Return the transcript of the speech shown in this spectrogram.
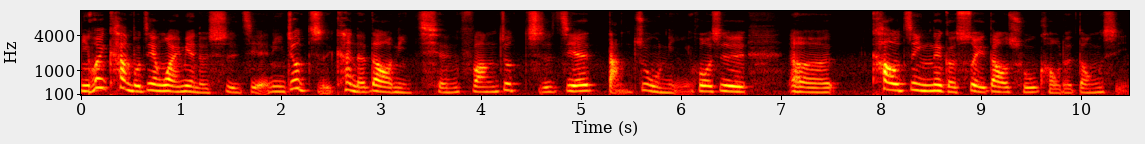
你会看不见外面的世界，你就只看得到你前方，就直接挡住你，或是呃靠近那个隧道出口的东西。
